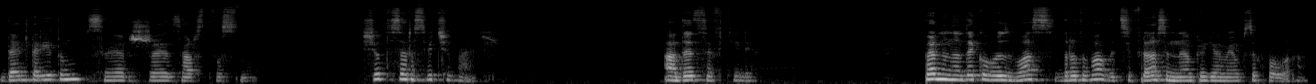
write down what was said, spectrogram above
дельта-ритм це вже царство сну. Що ти зараз відчуваєш? А де це в тілі? Впевнена, декого з вас дратували ці фрази на прийомі у психолога.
